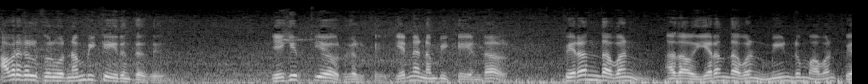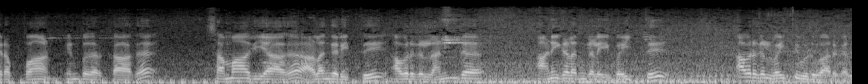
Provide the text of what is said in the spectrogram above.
அவர்களுக்கு ஒரு நம்பிக்கை இருந்தது. எகிப்தியவர்களுக்கு என்ன நம்பிக்கை என்றால் பிறந்தவன் அதாவது இறந்தவன் மீண்டும் அவன் பிறப்பான் என்பதற்காக சமாதியாக அலங்கரித்து அவர்கள் அணிந்த அணிகலன்களை வைத்து அவர்கள் வைத்து விடுவார்கள்.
